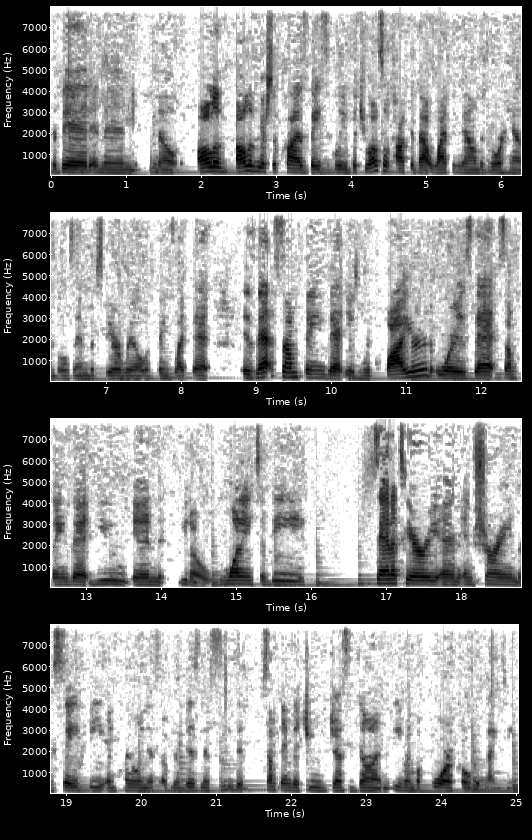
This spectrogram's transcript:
the bed and then you know all of all of your supplies basically but you also talked about wiping down the door handles and the stair rail and things like that. Is that something that is required or is that something that you in you know wanting to be sanitary and ensuring the safety and cleanliness of your business? Is it something that you've just done even before covid-19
